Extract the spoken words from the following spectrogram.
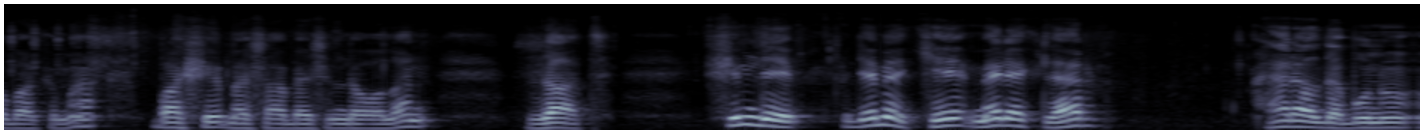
bu bakıma başı mesabesinde olan zat. Şimdi demek ki melekler herhalde bunu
